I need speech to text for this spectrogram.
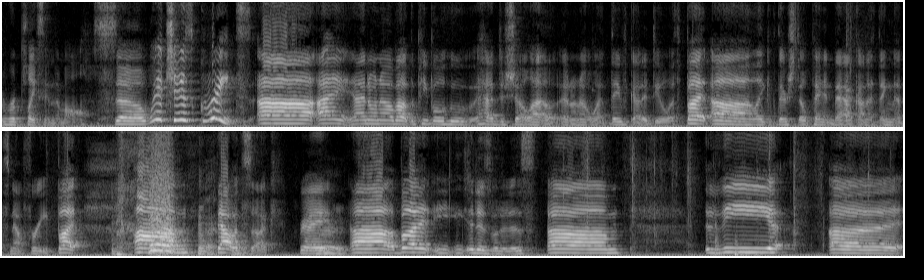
replacing them all. So, which is great. Uh, I I don't know about the people who had to shell out. I don't know what they've got to deal with. But uh, like if they're still paying back on a thing that's now free, but um, that would suck, right? Right. Uh, but it is what it is. Um, the uh,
